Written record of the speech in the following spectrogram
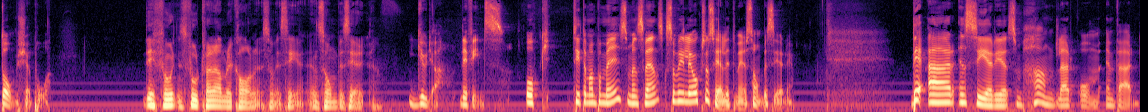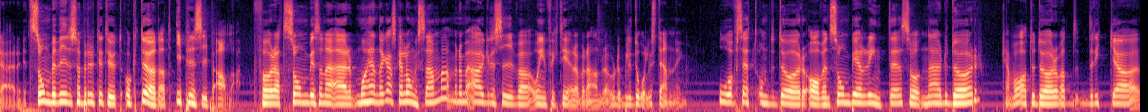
De kör på. Det finns fortfarande amerikaner som vill se en zombieserie. Gud ja, det finns. Och tittar man på mig som en svensk så vill jag också se lite mer zombieserie. Det är en serie som handlar om en värld där ett zombievirus har brutit ut och dödat i princip alla. För att zombiesarna är måhända ganska långsamma, men de är aggressiva och infekterar varandra och det blir dålig stämning. Oavsett om du dör av en zombie eller inte, så när du dör, kan vara att du dör av att dricka,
